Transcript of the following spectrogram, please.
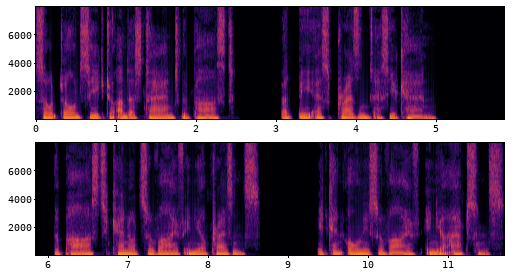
So don't seek to understand the past, but be as present as you can. The past cannot survive in your presence. It can only survive in your absence.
